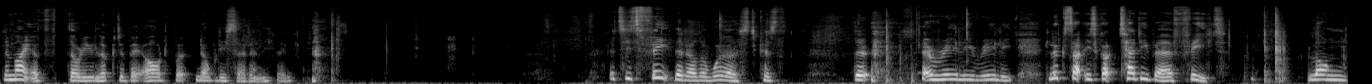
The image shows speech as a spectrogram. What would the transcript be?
they might have thought he looked a bit odd, but nobody said anything. it's his feet that are the worst because they're, they're really, really. looks like he's got teddy bear feet long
